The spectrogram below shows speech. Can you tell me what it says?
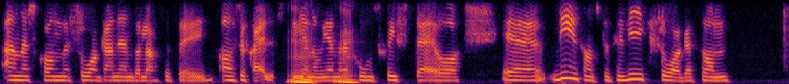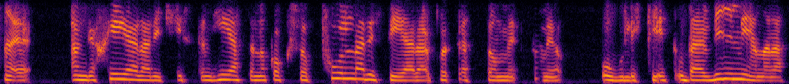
annars kommer frågan ändå lösa sig av sig själv mm. genom mm. generationsskifte. Och, eh, det är en sån specifik fråga som eh, engagerar i kristenheten och också polariserar på ett sätt som, som är olyckligt och där vi menar att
